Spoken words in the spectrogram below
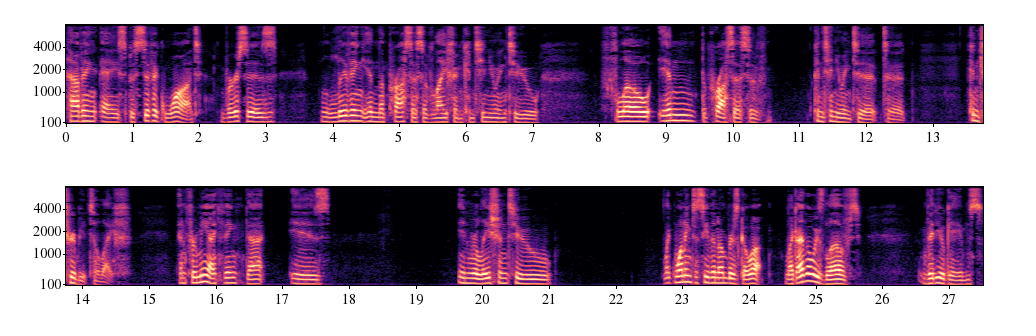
having a specific want versus living in the process of life and continuing to flow in the process of continuing to to contribute to life. And for me, I think that is in relation to like wanting to see the numbers go up. Like I've always loved video games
